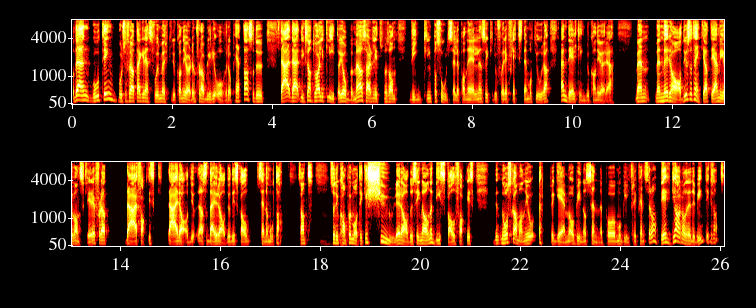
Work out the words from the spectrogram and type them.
Og det er en god ting, bortsett fra at det er grenser for hvor mørke du kan gjøre dem, for da blir de overoppheta. Så du, det er, det er, du har litt lite å jobbe med, og så er det litt som en sånn vinkelen på solcellepanelene, så ikke du får refleks ned mot jorda. Det er en del ting du kan gjøre. Men, men med radio så tenker jeg at det er mye vanskeligere, for det er faktisk det er, radio, altså det er jo radio de skal sende mot. da. Sant? Så du kan på en måte ikke skjule radiosignalene. De skal faktisk Nå skal man jo uppe gamet og begynne å sende på mobilfrekvenser òg. De, de har allerede begynt, ikke sant?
